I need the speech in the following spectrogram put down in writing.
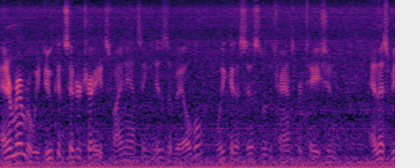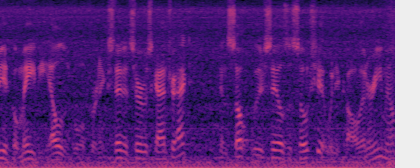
And remember, we do consider trades. Financing is available. We can assist with the transportation. And this vehicle may be eligible for an extended service contract. Consult with your sales associate when you call in or email.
